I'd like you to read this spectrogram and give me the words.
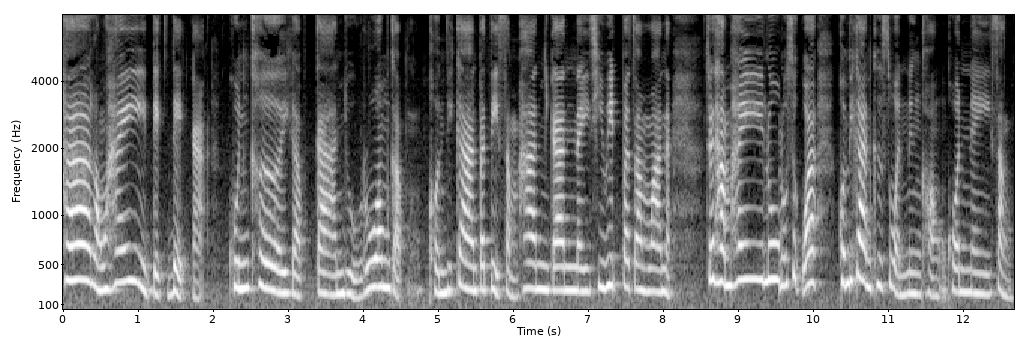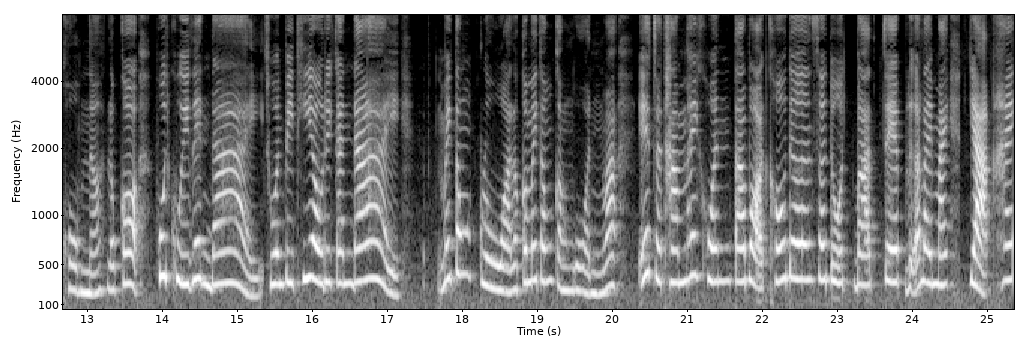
ถ้าเราให้เด็กๆอะคุ้นเคยกับการอยู่ร่วมกับคนพิการปฏิสัมพันธ์กันในชีวิตประจำวันอะ จะทำให้ลูกรู้สึกว่าคนพิการคือส่วนหนึ่งของคนในสังคมเนาะแล้วก็พูดคุยเล่นได้ ชวนไปเที่ยวด้วยกันได้ ไม่ต้องกลัวแล้วก็ไม่ต้องกังวลว่า เอ๊ะจะทำให้คนตาบอดเขาเดินสะดุดบาดเจ็บหรืออะไรไหมอยากให้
